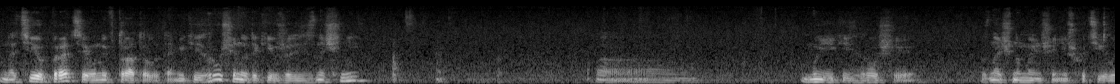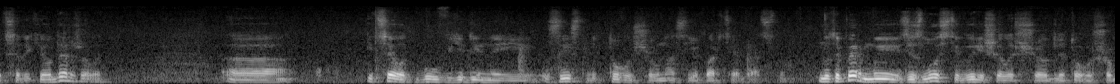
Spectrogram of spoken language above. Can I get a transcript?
На цій операції вони втратили там якісь гроші, не такі вже значні. Ми якісь гроші значно менше, ніж хотіли, все-таки одержали. Е, І це от був єдиний зиск від того, що у нас є партія братства. Ну тепер ми зі злості вирішили, що для того, щоб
